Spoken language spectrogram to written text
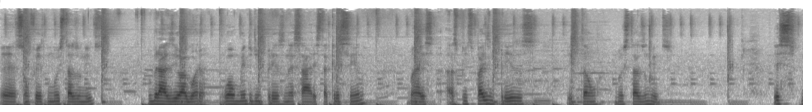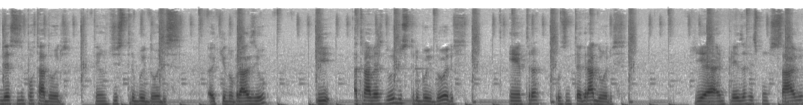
é, são feitos nos Estados Unidos. No Brasil agora o aumento de empresas nessa área está crescendo, mas as principais empresas estão nos Estados Unidos. Desses, desses importadores tem os distribuidores aqui no Brasil e através dos distribuidores entra os integradores, que é a empresa responsável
